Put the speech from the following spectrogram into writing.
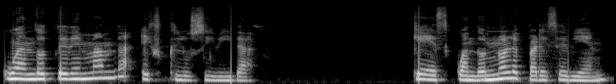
Cuando te demanda exclusividad, que es cuando no le parece bien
